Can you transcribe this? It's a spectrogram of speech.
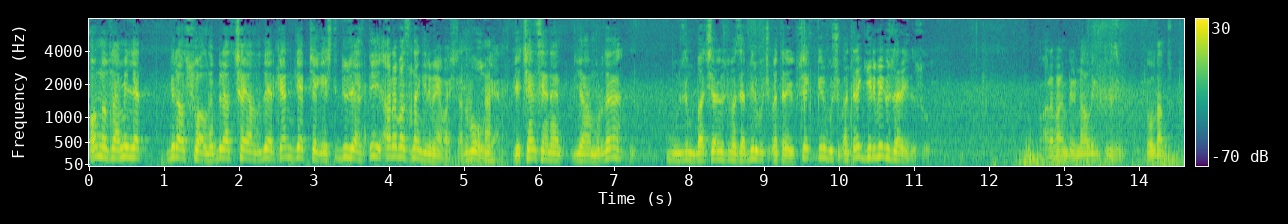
Ondan sonra millet biraz su aldı, biraz çay aldı derken gepçe geçti, düzeltti. Arabasından girmeye başladı. Bu oldu yani. Geçen sene yağmurda bizim bahçelerin üstü mesela bir buçuk metre yüksek, bir buçuk metre girmek üzereydi su. Arabanın birini aldı gitti bizim. Yoldan tuttu.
